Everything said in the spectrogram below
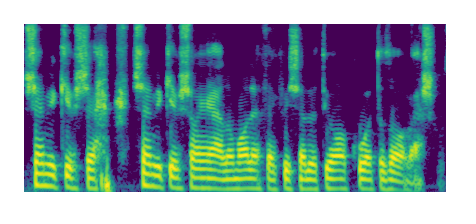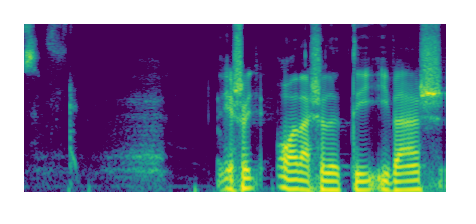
semmiképp se, semmiképp se ajánlom a lefekvés előtti alkoholt az alváshoz. És hogy alvás előtti ivás,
